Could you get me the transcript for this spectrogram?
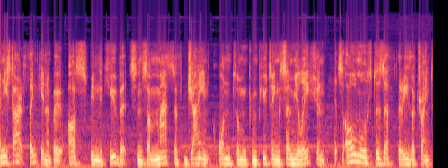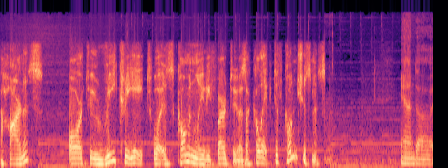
And you start thinking about us being the qubits in some massive giant quantum computing simulation. It's almost as if they're either trying to harness or to recreate what is commonly referred to as a collective consciousness. And uh,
